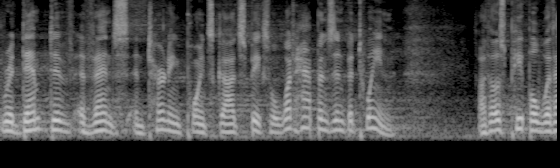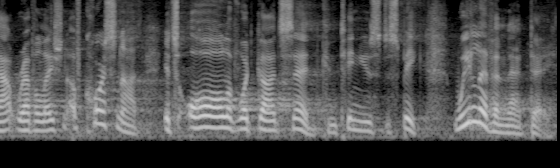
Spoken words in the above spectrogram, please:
redemptive events and turning points, God speaks. Well, what happens in between? Are those people without revelation? Of course not. It's all of what God said continues to speak. We live in that day.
